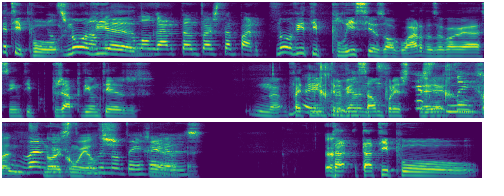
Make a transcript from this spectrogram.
É tipo, Eles não havia, prolongar tanto esta parte. não havia tipo polícias ou guardas ou qualquer assim, tipo, que já podiam ter não, feito é uma intervenção por este É meio irrelevante, não é com eles. Não tem regras. Está tá, tipo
